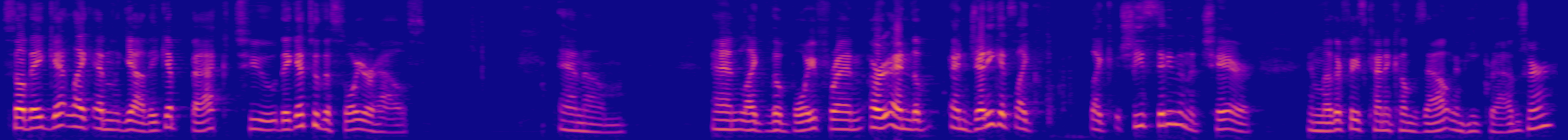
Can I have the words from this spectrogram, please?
So they get like, and yeah, they get back to they get to the Sawyer house, and um, and like the boyfriend or and the and Jenny gets like like she's sitting in a chair, and Leatherface kind of comes out and he grabs her.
